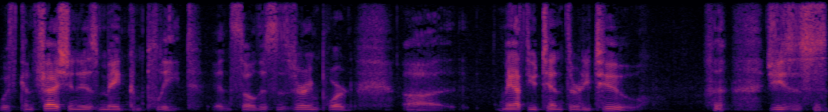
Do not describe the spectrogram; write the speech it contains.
With confession, it is made complete. And so this is very important. Uh, Matthew ten thirty two. Jesus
